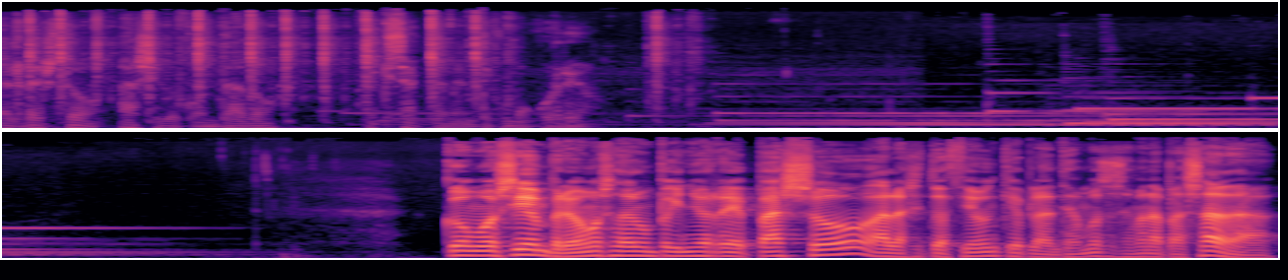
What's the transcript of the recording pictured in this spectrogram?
el resto ha sido contado exactamente como ocurrió. Como siempre, vamos a dar un pequeño repaso a la situación que planteamos la semana pasada.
